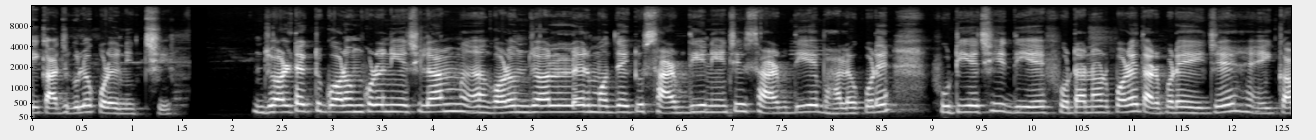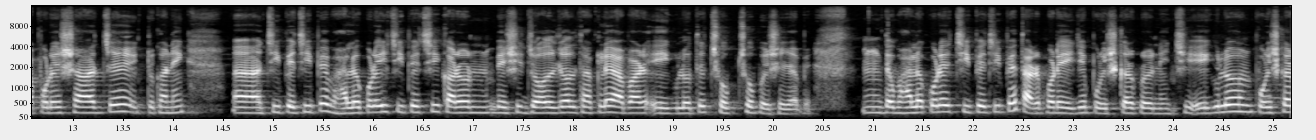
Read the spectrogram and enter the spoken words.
এই কাজগুলো করে নিচ্ছি। জলটা একটু গরম করে নিয়েছিলাম। গরম জলের মধ্যে একটু সার্ফ দিয়ে নিয়েছি। সার্ফ দিয়ে ভালো করে ফুটিয়েছি, দিয়ে ফোটানোর পরে তারপরে এই যে, এই কাপড়ের সাহায্যে একটুখানি চিপে চিপে, ভালো করেই চিপেছি, কারণ বেশি জল জল থাকলে আবার এইগুলোতে ছোপ ছোপ এসে যাবে। তো ভালো করে চিপে চিপে তারপরে এই যে পরিষ্কার করে নিচ্ছি। এইগুলো পরিষ্কার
